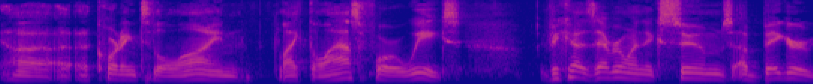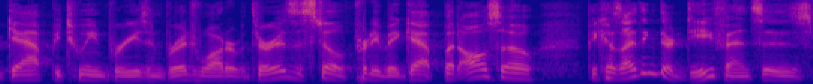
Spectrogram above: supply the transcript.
uh, according to the line, like the last four weeks, because everyone assumes a bigger gap between Brees and Bridgewater, but there is still a pretty big gap. But also because I think their defense is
